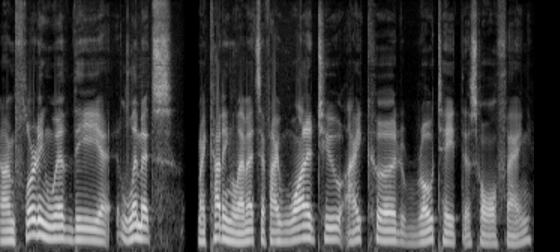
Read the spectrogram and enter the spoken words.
Now I'm flirting with the uh, limits, my cutting limits. If I wanted to, I could rotate this whole thing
